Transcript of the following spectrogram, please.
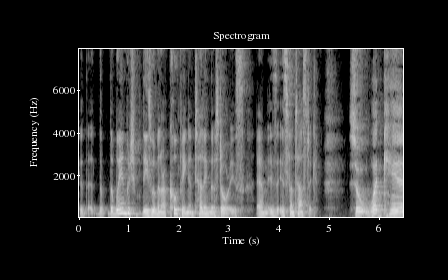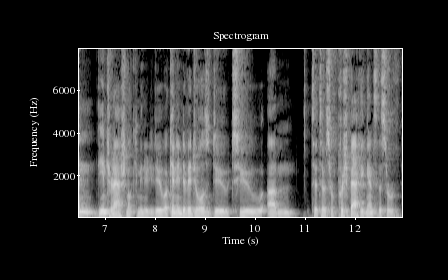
the, the way in which these women are coping and telling their stories um, is, is fantastic. So, what can the international community do? What can individuals do to um, to, to sort of push back against this sort of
